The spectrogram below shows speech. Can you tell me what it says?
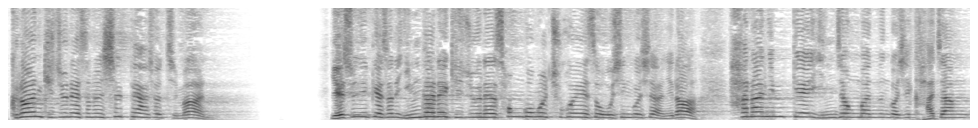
그러한 기준에서는 실패하셨지만 예수님께서는 인간의 기준에 성공을 추구해서 오신 것이 아니라 하나님께 인정받는 것이 가장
